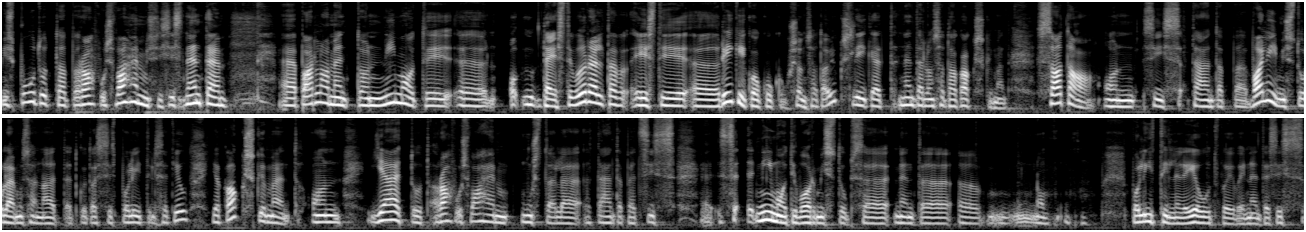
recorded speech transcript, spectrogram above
mis puudutab rahvusvahelisi, siis nende äh, parlament on niimoodi äh, täiesti võrreldav Eesti Riigikoguga, kus on sada üks liiget, nendel on sada kakskümmend. sada on siis, tähendab, valimistulemusena, et, et kuidas siis poliitilised jõud, ja kakskümmend on jäetud rahvusvahelistele, tähendab, et siis see, niimoodi vormistub see nende noh, poliitiline jõud või, või nende siis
